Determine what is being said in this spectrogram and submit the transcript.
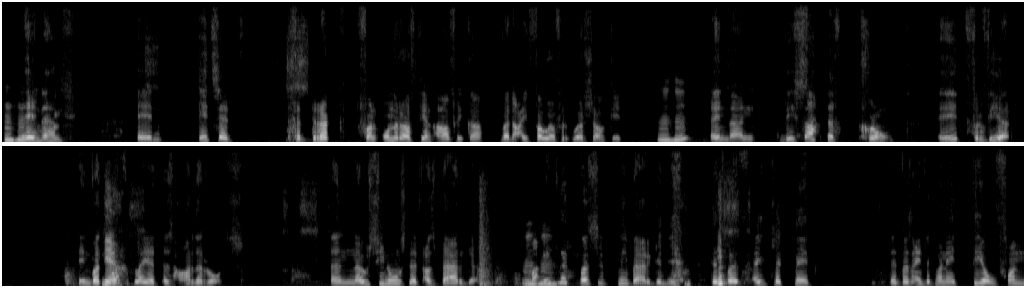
Mhm. En ehm en iets het gedruk van onderaf teen Afrika wat daai voue veroorsaak het. Mhm. En dan die sagte grond het verweer. En wat Ja. oorgebly het is harde rots. En nou sien ons dit as berge, maar Mhm. eintlik was dit nie berge nie. dit was eintlik net dit was eintlik maar net deel van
